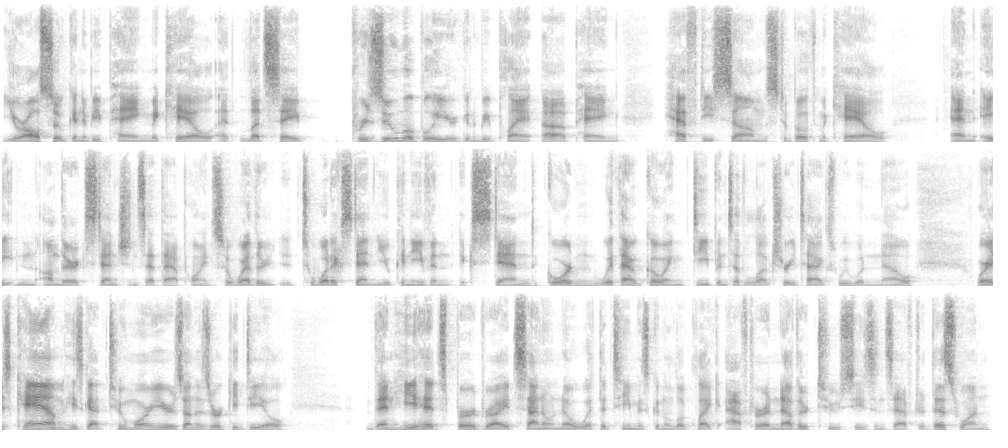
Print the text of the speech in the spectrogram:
You're also going to be paying Mikal at let's say presumably you're going to be play, uh, paying hefty sums to both Mikal and Ayton on their extensions at that point. So whether to what extent you can even extend Gordon without going deep into the luxury tax, we wouldn't know. Whereas Cam, he's got two more years on his rookie deal. Then he hits bird rights. I don't know what the team is going to look like after another two seasons after this one.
